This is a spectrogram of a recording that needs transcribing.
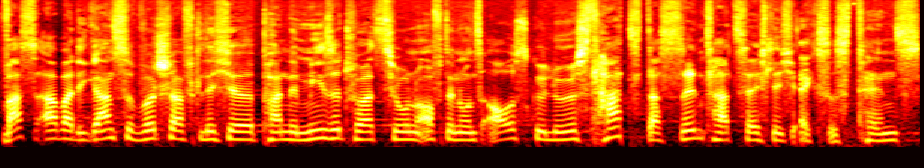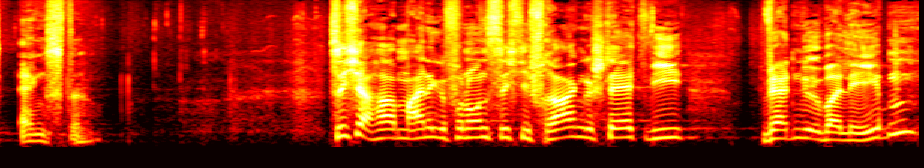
Was aber die ganze wirtschaftliche Pandemiesituation oft in uns ausgelöst hat, das sind tatsächlich Existenzängste. Sicher haben einige von uns sich die Fragen gestellt, wie werden wir überleben?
